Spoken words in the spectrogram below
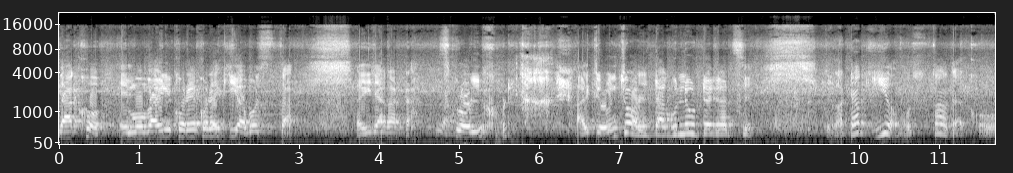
দেখো, এই মোবাইল করে করে কি অবস্থা। এই জায়গাটা স্ক্রোল করে। আর কেমন জলটা গুলো উঠে গেছে। জায়গাটা কি অবস্থা, দেখো।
